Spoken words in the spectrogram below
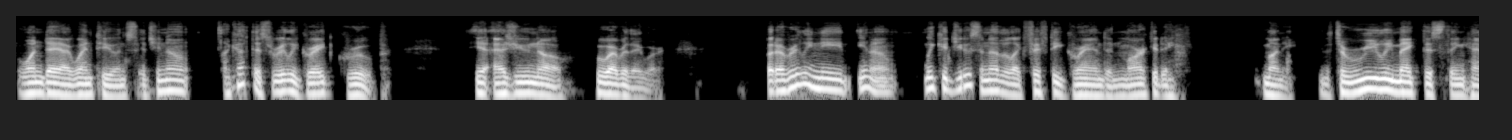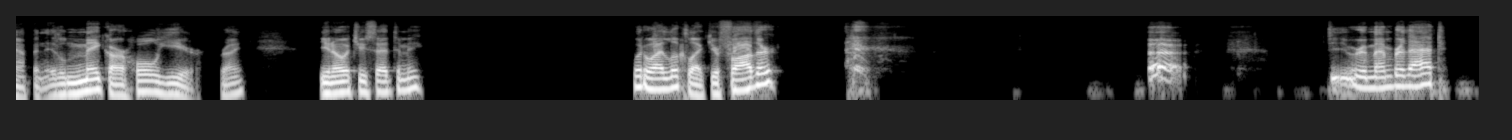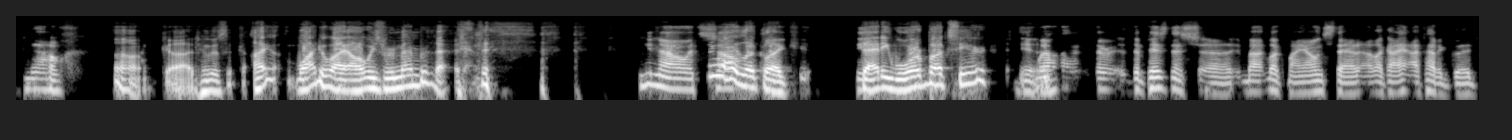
One day I went to you and said, You know, I got this really great group. Yeah, as you know, whoever they were. But I really need, you know, we could use another like 50 grand in marketing money to really make this thing happen. It'll make our whole year, right? You know what you said to me? What do I look like? Your father? Do you remember that? No. Oh God, who is it? I? Why do I always remember that? you know, it's. Do so, I look like Daddy Warbucks here? Know? Well, the, the business. Uh, but look, my own stat. Uh, like I, I've had a good,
